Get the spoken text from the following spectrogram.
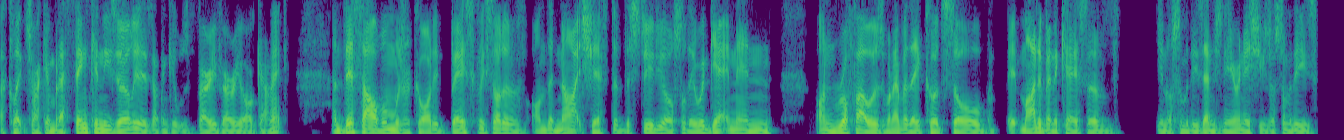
a click track in but i think in these early days i think it was very very organic and this album was recorded basically sort of on the night shift of the studio so they were getting in on rough hours whenever they could so it might have been a case of you know some of these engineering issues or some of these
